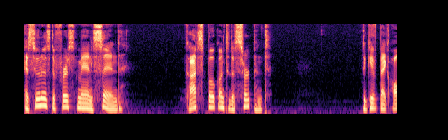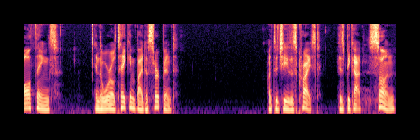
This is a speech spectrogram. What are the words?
As soon as the first man sinned, God spoke unto the serpent to give back all things in the world taken by the serpent unto Jesus Christ, his begotten Son,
